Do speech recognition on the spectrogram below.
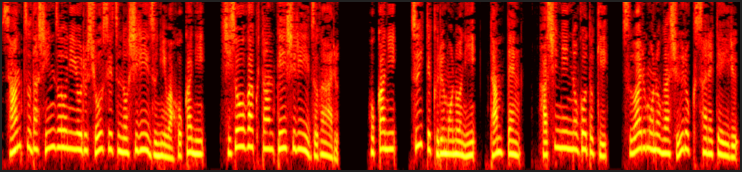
三津田心臓による小説のシリーズには他に、思想学探偵シリーズがある。他に、ついてくるものに、短編、橋人のごとき、座るものが収録されている。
